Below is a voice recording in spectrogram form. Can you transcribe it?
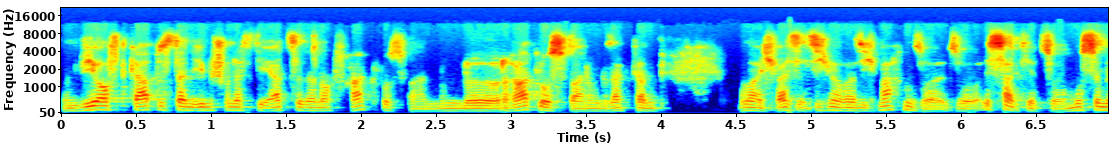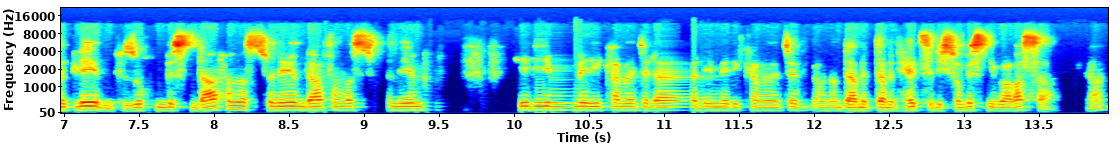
und wie oft gab es dann eben schon, dass die Ärzte dann auch fraglos waren und äh, ratlos waren und gesagt haben, aber ich weiß jetzt nicht mehr, was ich machen soll. So ist halt jetzt so. Musst du mit leben. Versuch ein bisschen davon was zu nehmen, davon was zu nehmen. Hier die Medikamente, da die Medikamente und, und damit, damit hältst du dich so ein bisschen über Wasser. Ja?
